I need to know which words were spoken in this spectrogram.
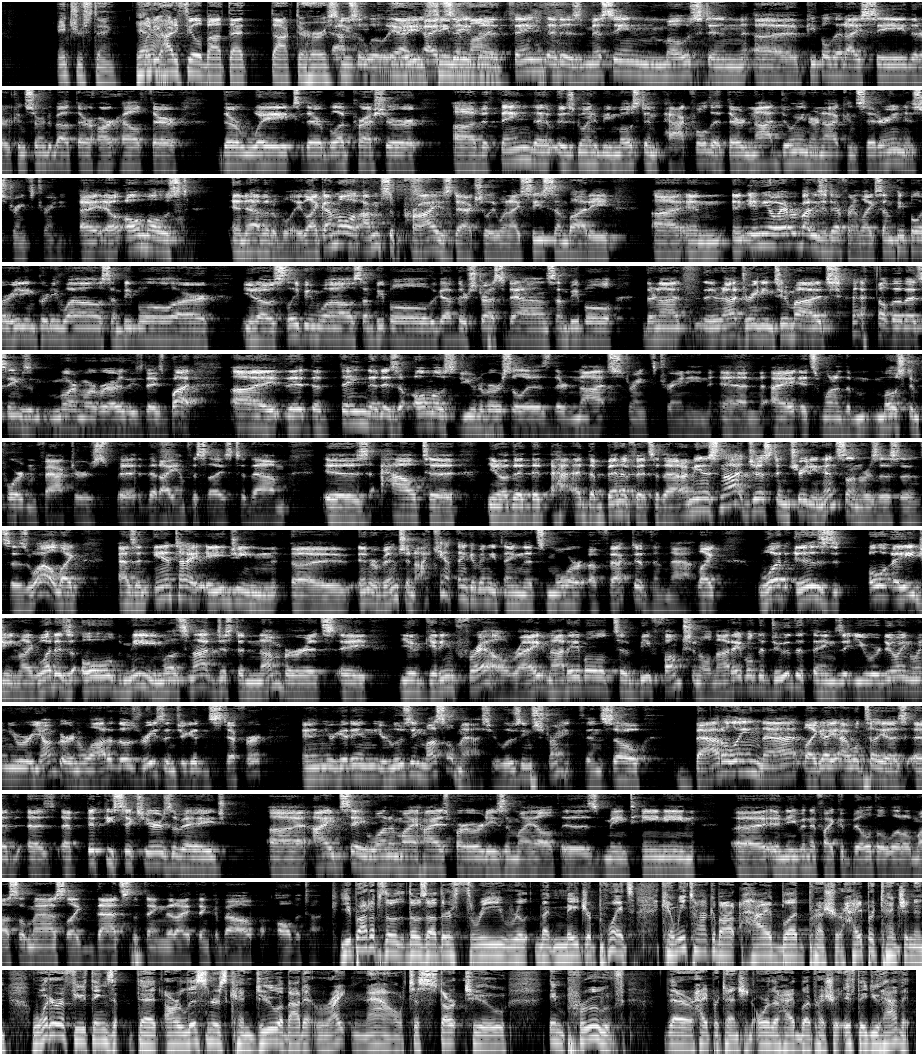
Interesting. Yeah. Do you, how do you feel about that, Dr. Hurst? Absolutely. You, yeah, you I'd say the thing that is missing most in uh, people that I see that are concerned about their heart health, their their weight, their blood pressure, uh, the thing that is going to be most impactful that they're not doing or not considering is strength training. I, almost inevitably, like I'm all, I'm surprised actually when I see somebody. Uh, and, and, and you know everybody's different. Like some people are eating pretty well, some people are you know sleeping well. Some people got their stress down. Some people they're not they're not drinking too much although that seems more and more rare these days. But uh, the the thing that is almost universal is they're not strength training, and I, it's one of the most important factors uh, that I emphasize to them is how to you know the, the the benefits of that. I mean, it's not just in treating insulin resistance as well, like as an anti-aging uh, intervention, I can't think of anything that's more effective than that. Like, what is old aging? Like, what does old mean? Well, it's not just a number; it's a you're getting frail, right? Not able to be functional, not able to do the things that you were doing when you were younger. And a lot of those reasons, you're getting stiffer and you're getting you're losing muscle mass, you're losing strength, and so battling that, like I, I will tell you, as, as at 56 years of age uh, I'd say one of my highest priorities in my health is maintaining. Uh, and even if I could build a little muscle mass, like that's the thing that I think about all the time. You brought up those, those other three major points. Can we talk about high blood pressure, hypertension, and what are a few things that, that our listeners can do about it right now to start to improve their hypertension or their high blood pressure if they do have it?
